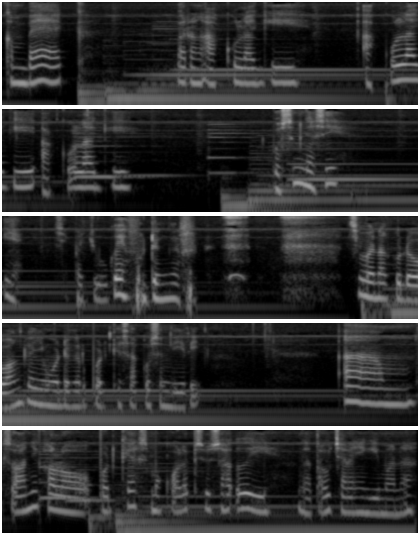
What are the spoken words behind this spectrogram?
welcome back. Bareng aku lagi Aku lagi, aku lagi. Bosen gak sih? Iya, siapa juga yang mau denger. Cuman aku doang kayaknya mau denger podcast aku sendiri. Um, Soalnya kalau podcast mau collab susah euy. Gak tahu caranya gimana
